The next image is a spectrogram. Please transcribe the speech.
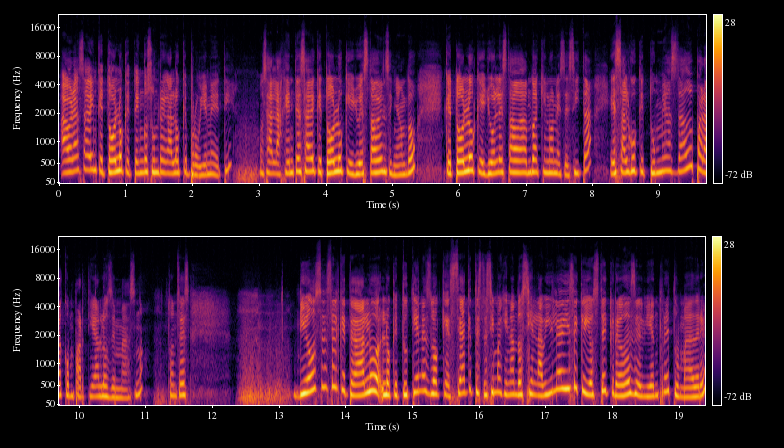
ahora saben que todo lo que tengo es un regalo que proviene de ti. O sea, la gente sabe que todo lo que yo he estado enseñando, que todo lo que yo le he estado dando a quien lo necesita, es algo que tú me has dado para compartir a los demás, ¿no? Entonces, Dios es el que te da lo, lo, que tú tienes, lo que sea que te estés imaginando. Si en la Biblia dice que Dios te creó desde el vientre de tu madre,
